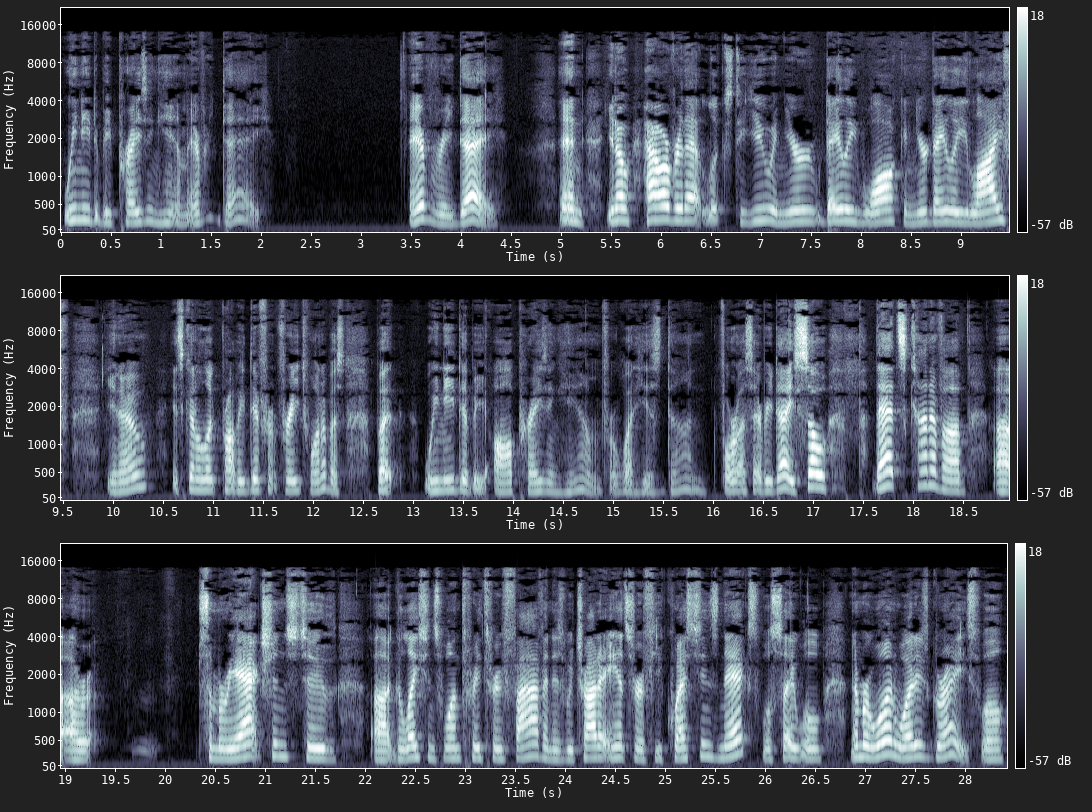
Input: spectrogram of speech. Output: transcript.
we need to be praising him every day. Every day. And, you know, however that looks to you in your daily walk and your daily life, you know, it's going to look probably different for each one of us. But we need to be all praising Him for what He has done for us every day. So that's kind of a, a, a some reactions to uh, Galatians 1 3 through 5. And as we try to answer a few questions next, we'll say, well, number one, what is grace? Well,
